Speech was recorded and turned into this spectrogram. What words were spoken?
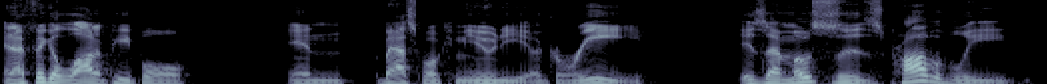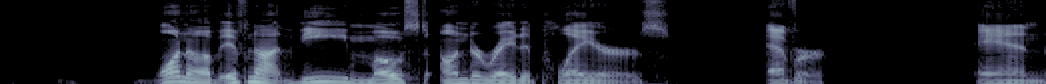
and I think a lot of people in the basketball community agree, is that Moses is probably one of, if not the most underrated players ever. And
